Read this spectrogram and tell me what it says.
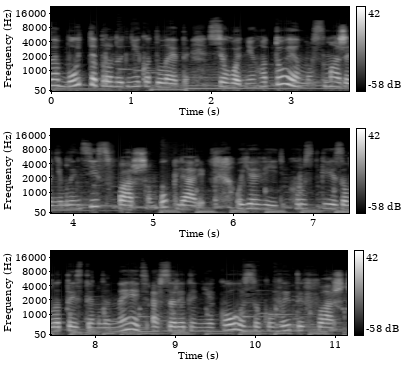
Забудьте про нудні котлети. Сьогодні готуємо смажені млинці з фаршем у клярі. Уявіть, хрусткий золотистий млинець, а всередині якого соковитий фарш.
